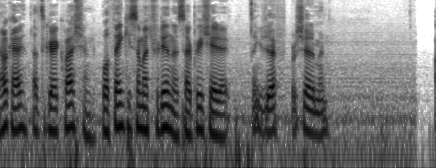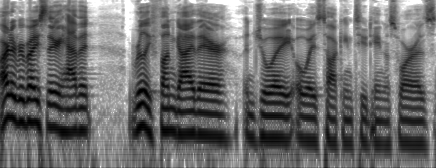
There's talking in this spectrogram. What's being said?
Okay, that's a great question. Well, thank you so much for doing this. I appreciate it. Thank you, Jeff. Appreciate it, man. All right, everybody. So there you have it. Really fun guy there. Enjoy always talking to Daniel Suarez.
